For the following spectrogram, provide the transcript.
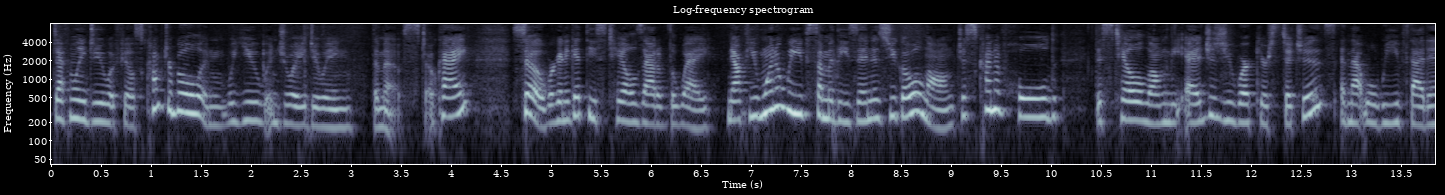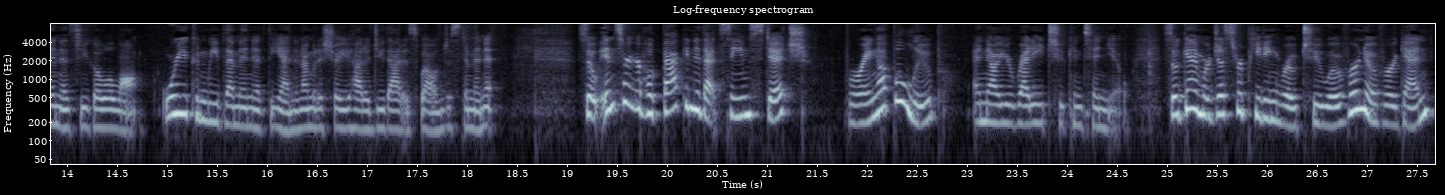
definitely do what feels comfortable and what you enjoy doing the most, okay? So we're going to get these tails out of the way. Now, if you want to weave some of these in as you go along, just kind of hold this tail along the edge as you work your stitches and that will weave that in as you go along. Or you can weave them in at the end and I'm going to show you how to do that as well in just a minute. So insert your hook back into that same stitch, bring up a loop, and now you're ready to continue. So again, we're just repeating row two over and over again.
